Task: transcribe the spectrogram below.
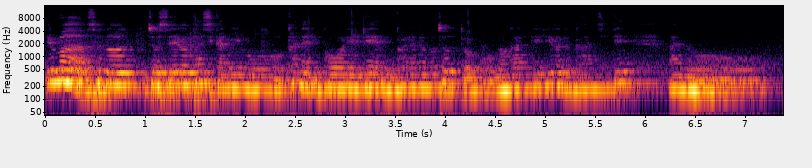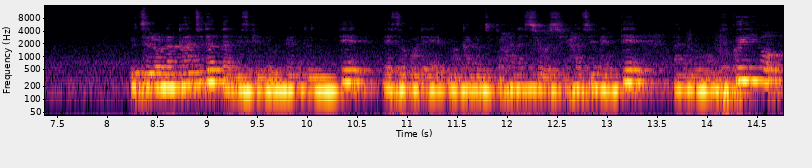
でまあその女性は確かにもうかなり高齢でもう体もちょっとこう曲がっているような感じであのうつろな感じだったんですけどベッドにいてでそこで、まあ、彼女と話をし始めてあの福音を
